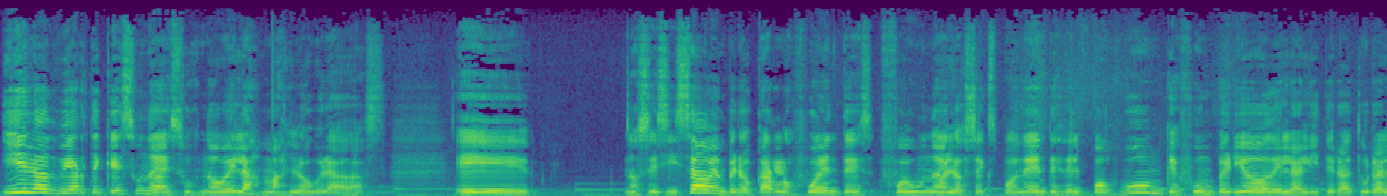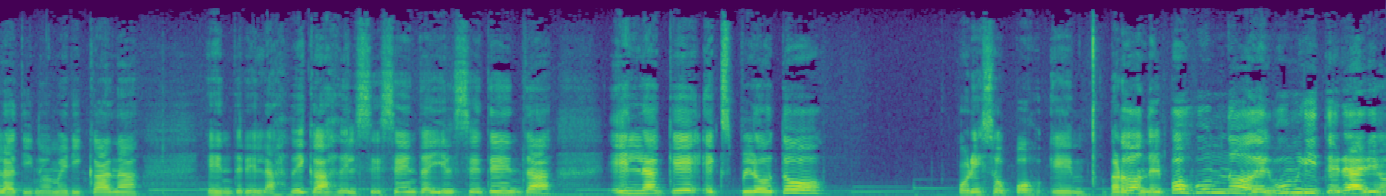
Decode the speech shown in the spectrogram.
y él advierte que es una de sus novelas más logradas. Eh, no sé si saben, pero Carlos Fuentes fue uno de los exponentes del post-boom, que fue un periodo de la literatura latinoamericana entre las décadas del 60 y el 70, en la que explotó, por eso, eh, perdón, del post-boom, no, del boom literario,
